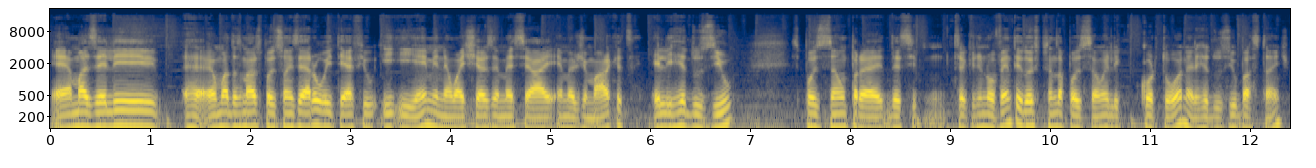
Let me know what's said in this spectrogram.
É, mas ele é, é uma das maiores posições era o ETF IEM, né, o iShares MSCI Emerging Markets. Ele reduziu exposição para desse cerca de 92% da posição ele cortou, né, ele reduziu bastante.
